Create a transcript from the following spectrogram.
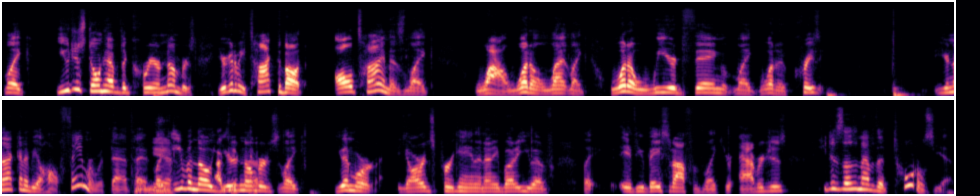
Like you just don't have the career numbers. You're going to be talked about all time as like, wow, what a le- like what a weird thing, like what a crazy. You're not going to be a Hall of Famer with that type. Yeah, like even though your numbers that. like you had more yards per game than anybody, you have like if you base it off of like your averages, he just doesn't have the totals yet.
